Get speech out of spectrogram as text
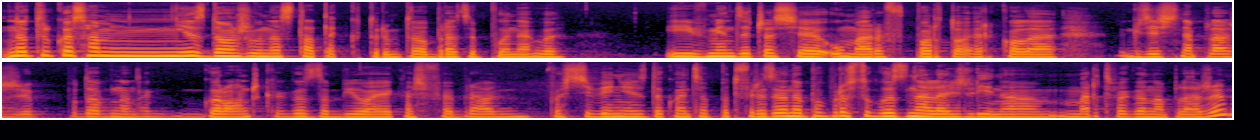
no tylko sam nie zdążył na statek, którym te obrazy płynęły. I w międzyczasie umarł w Porto Ercole, gdzieś na plaży. Podobno na gorączkę go zabiła jakaś febra. Właściwie nie jest do końca potwierdzone, po prostu go znaleźli na martwego na plaży.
